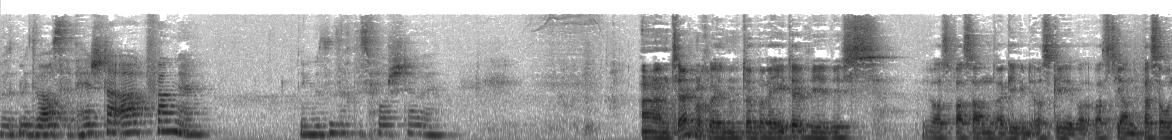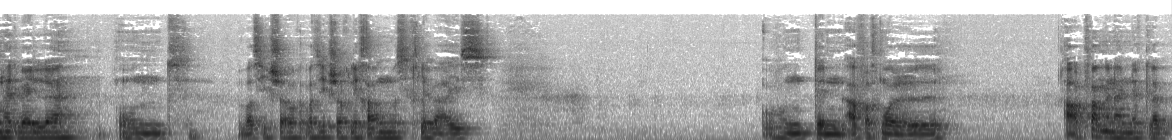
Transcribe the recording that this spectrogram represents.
mit was hast du da angefangen? Wie muss man sich das vorstellen? Ähm, zuerst mal ein bisschen darüber reden, wie, was, was, andere was die andere Person hat wollen und was ich schon, was ich schon ein bisschen kann, was ich ein bisschen weiss. Und dann einfach mal angefangen, ich glaube,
